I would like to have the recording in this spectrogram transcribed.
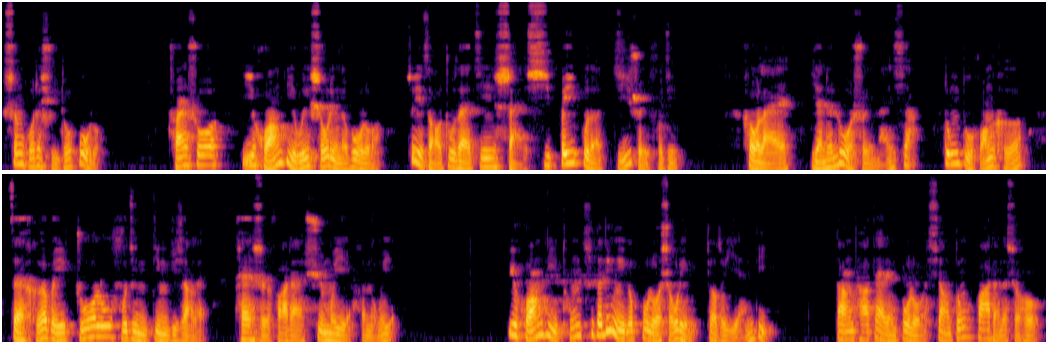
生活着许多部落。传说以黄帝为首领的部落，最早住在今陕西北部的吉水附近，后来沿着洛水南下。东渡黄河，在河北涿鹿附近定居下来，开始发展畜牧业和农业。与黄帝同期的另一个部落首领叫做炎帝。当他带领部落向东发展的时候，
